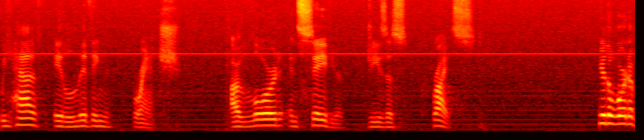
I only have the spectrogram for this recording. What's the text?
we have a living branch, our Lord and Savior, Jesus Christ. Hear the word of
